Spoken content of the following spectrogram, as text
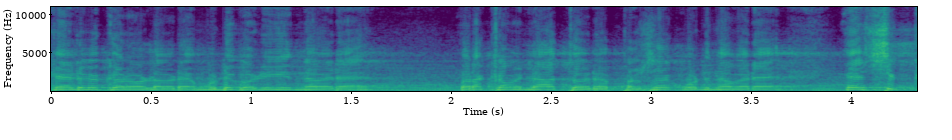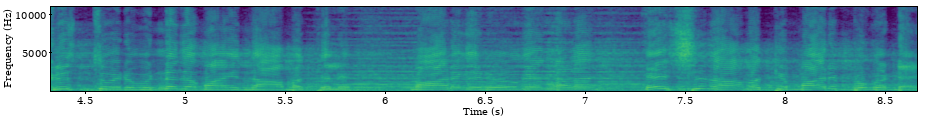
കേൾവിക്കുറവുള്ളവരെ മുടി കൊഴിയുന്നവരെ ഉറക്കമില്ലാത്തവരെ പ്രഷർ കൂടുന്നവരെ യേശു ക്രിസ്തുവിന് ഉന്നതമായ നാമത്തിൽ മാരക രോഗങ്ങളെ യേശു നാമത്തിൽ മാറിപ്പോകട്ടെ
